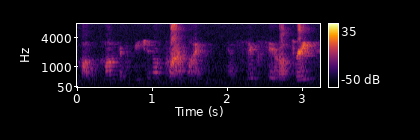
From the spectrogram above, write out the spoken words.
call the Concord Regional Crime Line at 603-226-3100.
